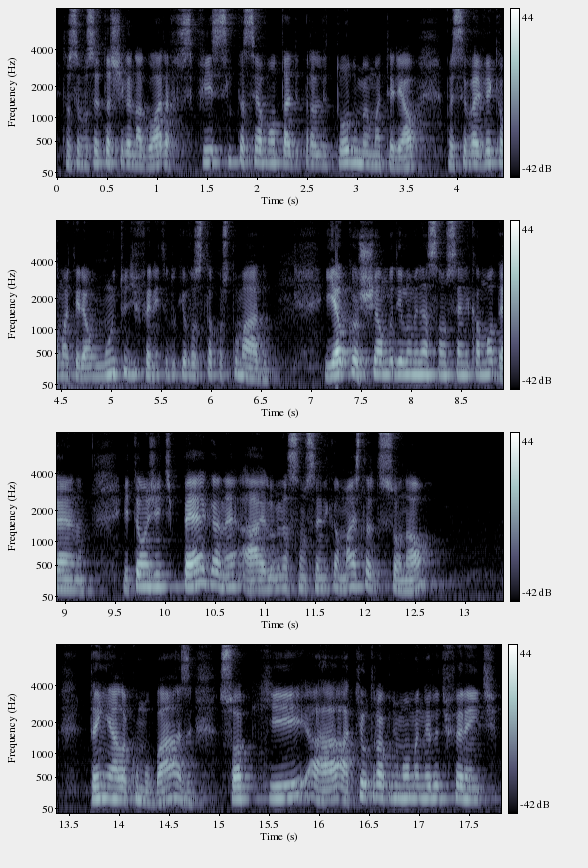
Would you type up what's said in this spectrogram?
Então, se você está chegando agora, sinta-se à vontade para ler todo o meu material. Você vai ver que é um material muito diferente do que você está acostumado. E é o que eu chamo de iluminação cênica moderna. Então, a gente pega né, a iluminação cênica mais tradicional, tem ela como base, só que aqui eu trago de uma maneira diferente.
